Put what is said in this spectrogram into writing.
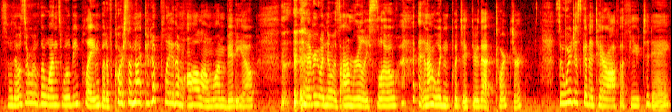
so those are the ones we'll be playing but of course I'm not gonna play them all on one video everyone knows I'm really slow and I wouldn't put you through that torture. So we're just going to tear off a few today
